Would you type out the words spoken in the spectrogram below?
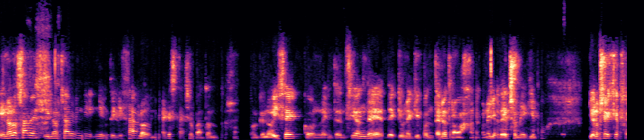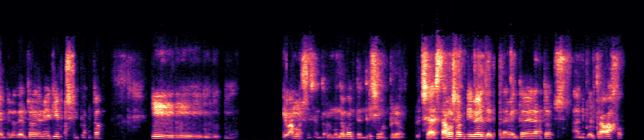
y no lo saben, y no saben ni, utilizarlo. Mira que está hecho para tontos, ¿eh? porque lo hice con la intención de, que un equipo entero trabajara con ello. De hecho, mi equipo, yo no soy jefe, pero dentro de mi equipo se implantó. Y, y vamos, está todo el mundo contentísimo. Pero, o sea, estamos a un nivel de tratamiento de datos, a nivel trabajo,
